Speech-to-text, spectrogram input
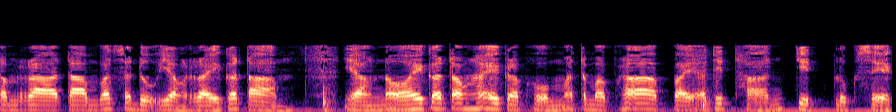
ตำราตามวัสดุอย่างไรก็ตามอย่างน้อยก็ต้องให้กระผมอัตมภาพไปอธิษฐานจิตปลุกเสก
